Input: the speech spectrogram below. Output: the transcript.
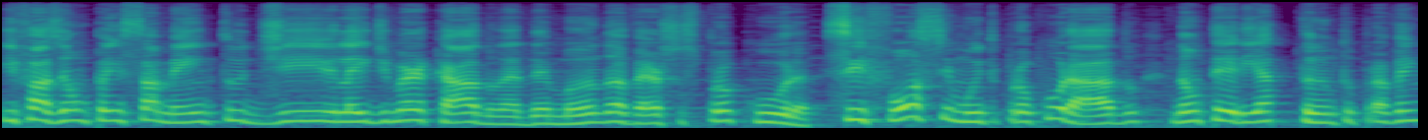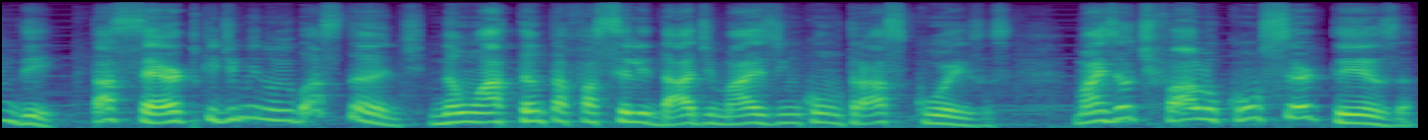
e fazer um pensamento de lei de mercado, né? demanda versus procura. Se fosse muito procurado, não teria tanto para vender. Tá certo que diminuiu bastante. Não há tanta facilidade mais de encontrar as coisas. Mas eu te falo com certeza,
